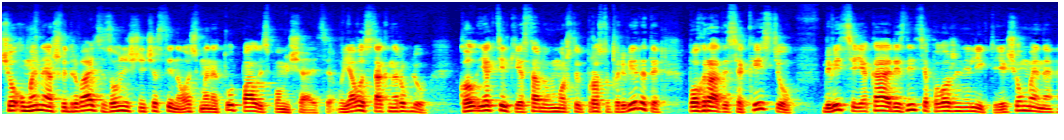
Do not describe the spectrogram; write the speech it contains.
що у мене аж відривається зовнішня частина. Ось в мене тут палець поміщається. Я ось так не роблю. Коли, як тільки я ставлю, ви можете просто перевірити, погратися кистю, дивіться, яка різниця положення ліктя. Якщо в мене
